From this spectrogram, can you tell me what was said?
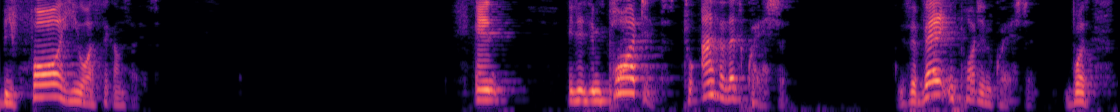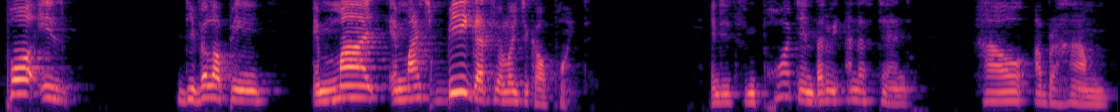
before he was circumcised. And it is important to answer that question. It's a very important question because Paul is developing a much, a much bigger theological point. And it's important that we understand how Abraham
